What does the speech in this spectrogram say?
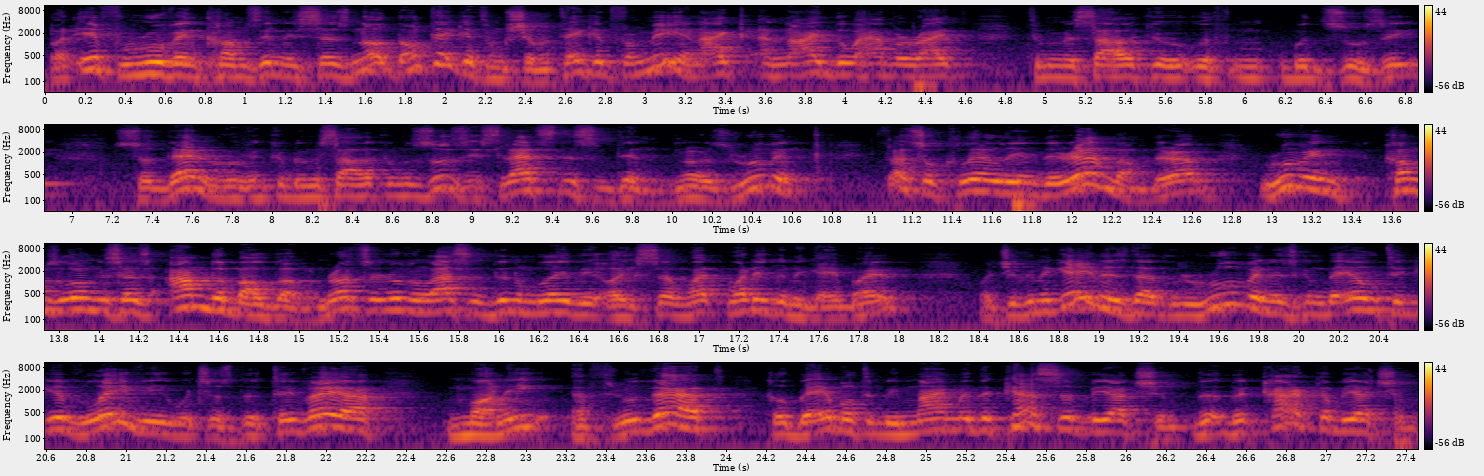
But if Reuven comes in, and he says, "No, don't take it from Shimon, take it from me, and I and I do have a right to be Masalik with with Zuzi." So then Reuven could be Masalik with Zuzi. So that's this din. In other words, Reuven. Not so clearly in the Rambam. The Rambam, Reuven comes along and says, "I'm the Baldovim." Ratza Reuven lasted dinam Levi oh, oisa. What what are you going to gain by it? What you're going to gain is that Reuven is going to be able to give Levi, which is the Teveya, money, and through that, he'll be able to be Maimed the Kesef Biyachim, the, the Karka Biyachim.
